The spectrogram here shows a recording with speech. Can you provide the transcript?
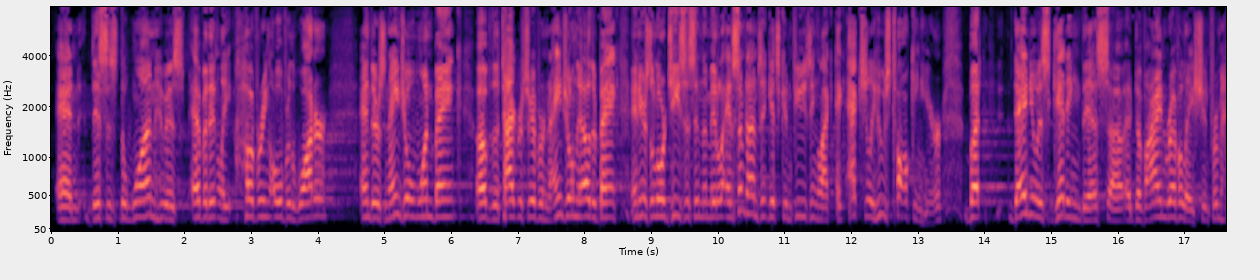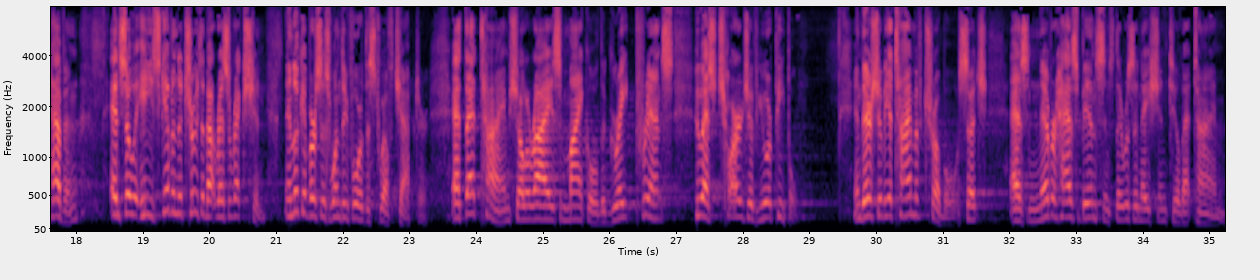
And this is the one who is evidently hovering over the water. And there's an angel on one bank of the Tigris River and an angel on the other bank. And here's the Lord Jesus in the middle. And sometimes it gets confusing, like actually who's talking here. But Daniel is getting this uh, divine revelation from heaven and so he's given the truth about resurrection. And look at verses 1 through 4 of this 12th chapter. At that time shall arise Michael, the great prince, who has charge of your people. And there shall be a time of trouble, such as never has been since there was a nation till that time.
